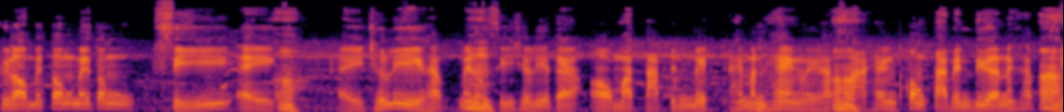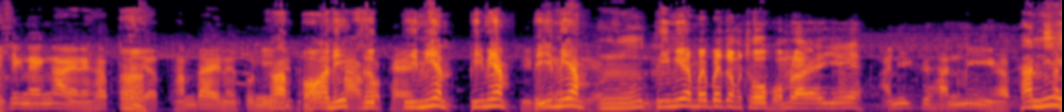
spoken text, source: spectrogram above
คือเราไม่ต้องไม่ต้องสีไออ่าไอ เชอรี่ครับไม่ต้ออืงมสีเชอรี่แต่เอามาตากเป็นเม็ดให้มันแห้งเลยครับอ่าตากแห้งต้องตากเป็นเดือนนะครับ อ่าไม่ใช่ง่ายๆนะครับอ่าอย่าทำได้นะตัวนี้ครับ อ๋อ อันนี้ราาคือก็แพงพรีเมียมพรีเมียมพพรีรีเมีเมียยม มอืมพรีเมียมไม่ต้องโชว์ผมเลยไอ้เยอันนี้คือฮันนี่ครับฮันนี่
